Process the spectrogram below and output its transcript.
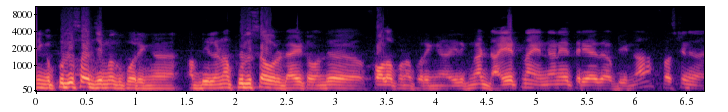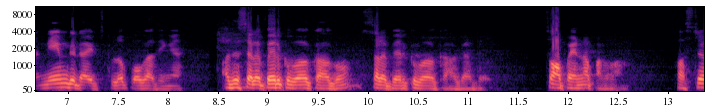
நீங்கள் புதுசாக ஜிம்முக்கு போகிறீங்க அப்படி இல்லைன்னா புதுசாக ஒரு டயட்டை வந்து ஃபாலோ பண்ண போகிறீங்க இதுக்கு முன்னாடி டயட்னா என்னன்னே தெரியாது அப்படின்னா ஃபஸ்ட்டு நேம்டு டயட்ஸ்குள்ளே போகாதீங்க. அது சில பேருக்கு ஒர்க் ஆகும் சில பேருக்கு ஒர்க் ஆகாது. ஸோ அப்போ என்ன பண்ணலாம்? ஃபஸ்ட்டு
